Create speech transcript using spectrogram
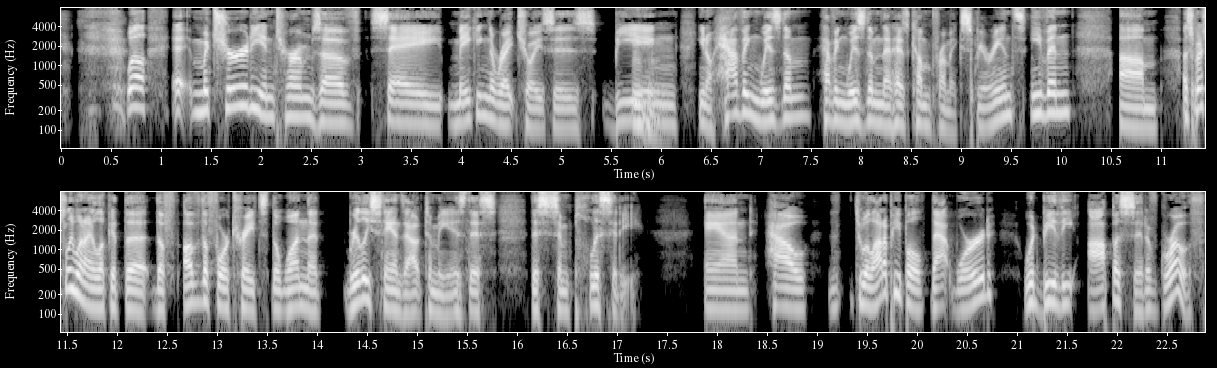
well, uh, maturity in terms of, say, making the right choices, being, you know, having wisdom, having wisdom that has come from experience, even, um, especially when I look at the, the, of the four traits, the one that really stands out to me is this, this simplicity and how to a lot of people, that word would be the opposite of growth,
